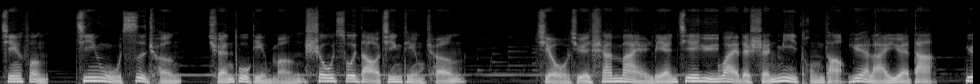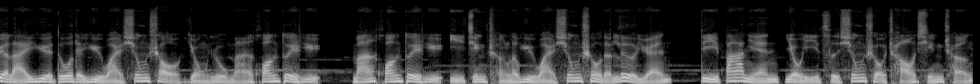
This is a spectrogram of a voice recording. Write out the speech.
金凤、金武四城，全部顶盟收缩到金鼎城。九绝山脉连接域外的神秘通道越来越大，越来越多的域外凶兽涌入蛮荒对域，蛮荒对域已经成了域外凶兽的乐园。第八年又一次凶兽潮形成，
